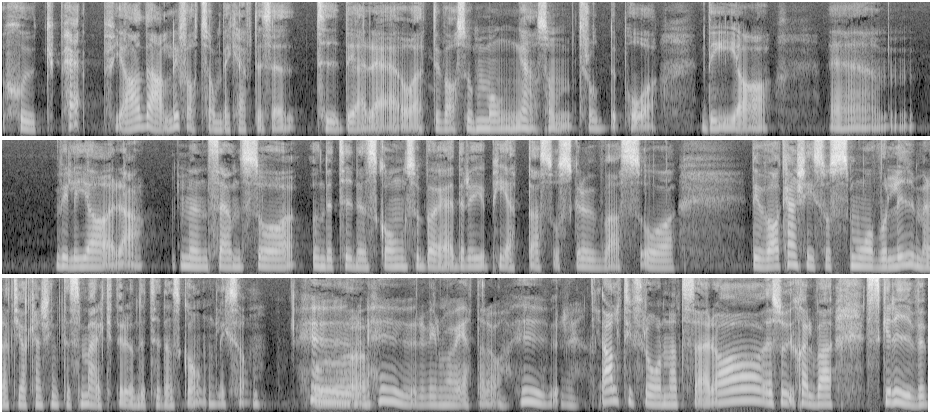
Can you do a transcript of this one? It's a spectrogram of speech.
sjuk pepp. Jag hade aldrig fått sån bekräftelse tidigare och att det var så många som trodde på det jag eh, ville göra. Men sen så under tidens gång så började det ju petas och skruvas och det var kanske i så små volymer att jag kanske inte ens märkte det under tidens gång. Liksom. Hur, och, hur vill man veta då? Hur? Allt ifrån att så här, ja, alltså själva skriv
